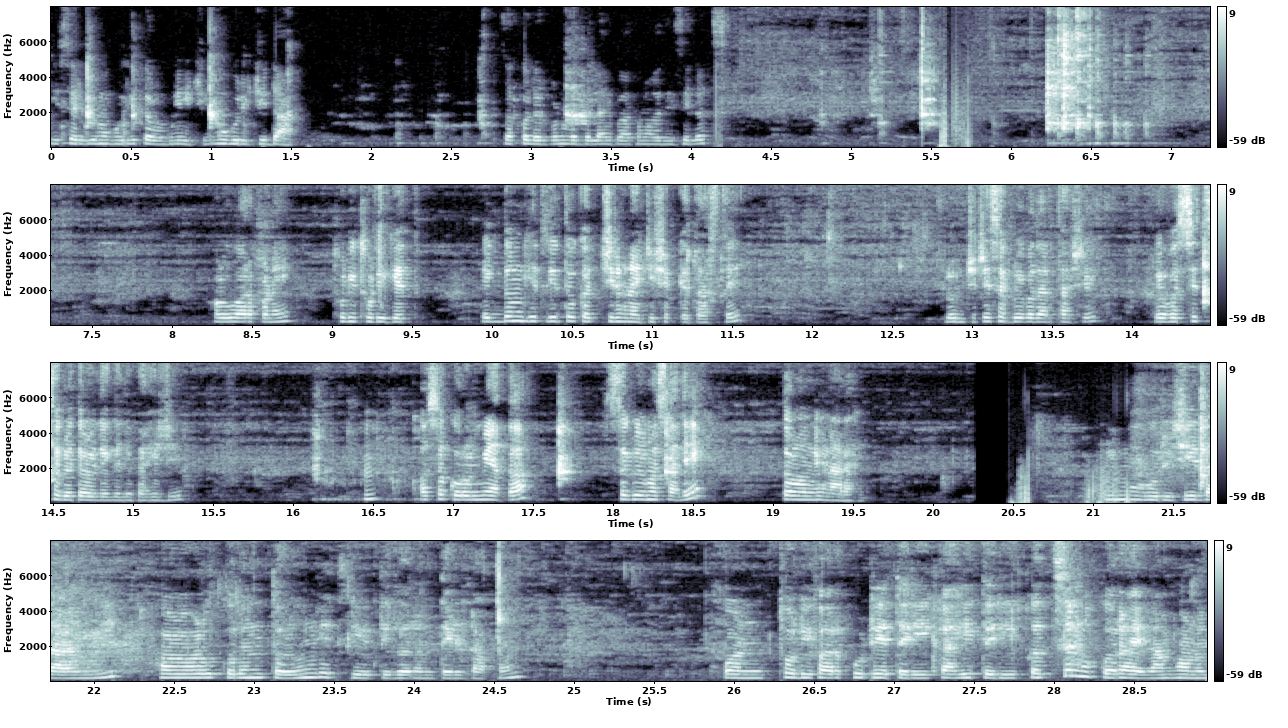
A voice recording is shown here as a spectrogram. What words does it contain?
ही सर्व मोहरी तळून घ्यायची. मोहरीची डाळ. त्याचा कलर पण बदल आहे बघा तुम्हाला दिसेलच. हळूवारपणे थोडी थोडी घेत एकदम घेतली तर कच्ची राहण्याची शक्यता असते. लोणच्याचे सगळे पदार्थ असे व्यवस्थित सगळे तळले गेले पाहिजे. असं करून मी आता सगळे मसाले तळून घेणार आहे. ही मोहरीची डाळ मी हळूहळू करून तळून घेतली होती गरम तेल टाकून. पण थोडीफार कुठेतरी काहीतरी कच्चं नको राहायला म्हणून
